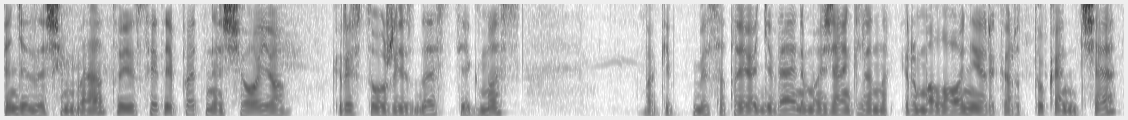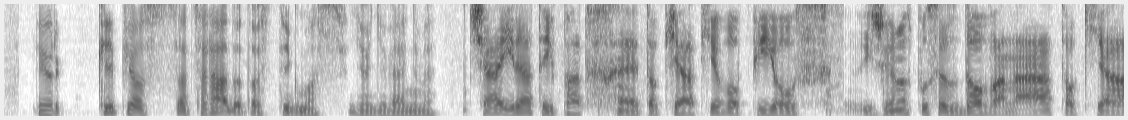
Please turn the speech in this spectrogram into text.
50 metų jisai taip pat nešiojo Kristaus žaizdas stigmas, va, kaip visą tą jo gyvenimą ženklina ir malonė, ir kartu kančia. Ir Kaip jos atsirado tos stigmos jo gyvenime? Čia yra taip pat e, tokia tėvo pijaus iš vienos pusės dovana, tokia,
